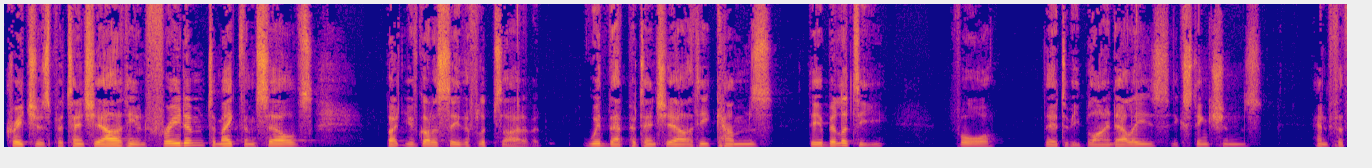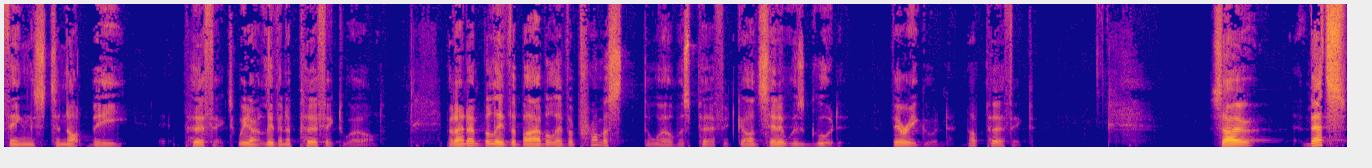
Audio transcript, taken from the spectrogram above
creatures potentiality and freedom to make themselves but you've got to see the flip side of it. With that potentiality comes the ability for there to be blind alleys, extinctions, and for things to not be perfect. We don't live in a perfect world. But I don't believe the Bible ever promised the world was perfect. God said it was good, very good, not perfect. So that's,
